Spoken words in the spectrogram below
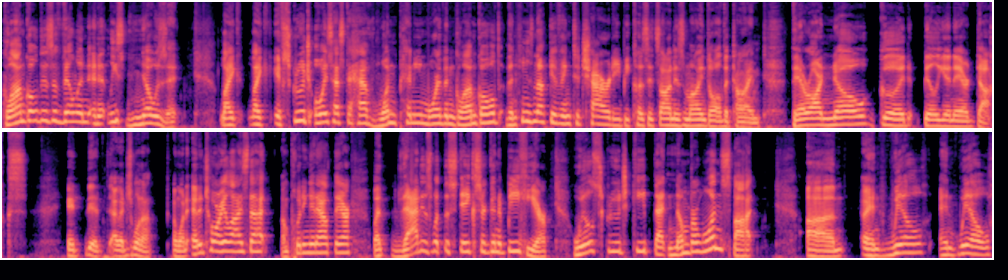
Glomgold is a villain and at least knows it. Like like if Scrooge always has to have one penny more than Glomgold, then he's not giving to charity because it's on his mind all the time. There are no good billionaire ducks. It, it I just want to I want to editorialize that. I'm putting it out there, but that is what the stakes are going to be here. Will Scrooge keep that number one spot? Um, and will and will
